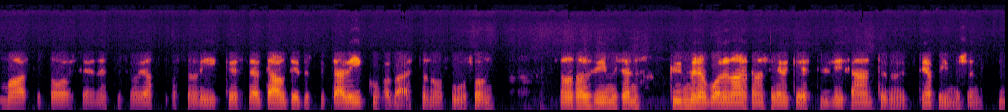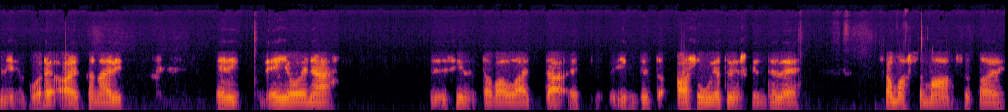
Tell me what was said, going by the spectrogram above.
maasta toiseen, että se on jatkuvassa liikkeessä. Ja tämä on tietysti tämä liikkuva väestön osuus on sanotaan viimeisen kymmenen vuoden aikana selkeästi lisääntynyt ja viimeisen viiden vuoden aikana. Eli, eli ei ole enää sillä tavalla, että, että ihmiset asuu ja työskentelee samassa maassa tai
